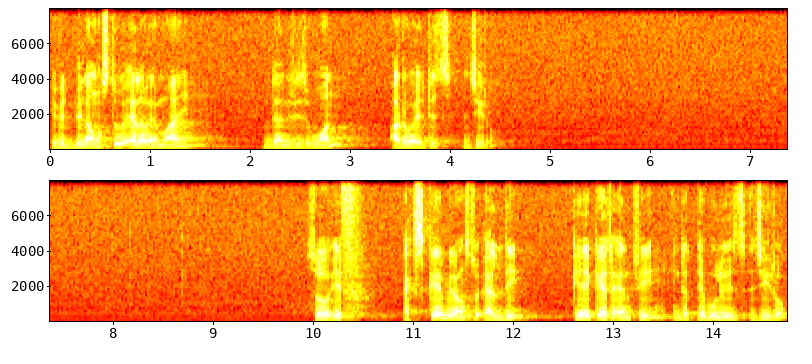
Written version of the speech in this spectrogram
If it belongs to L of m i then it is 1 otherwise it is 0. So, if x k belongs to L d, k kth entry in the table is 0,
